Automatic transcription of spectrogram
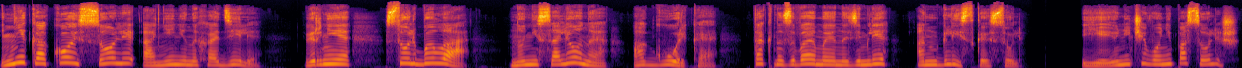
Никакой соли они не находили. Вернее, соль была, но не соленая, а горькая — так называемая на Земле английская соль. Ею ничего не посолишь.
